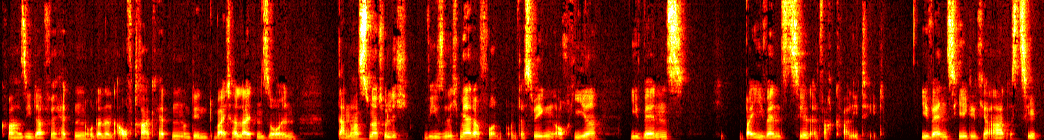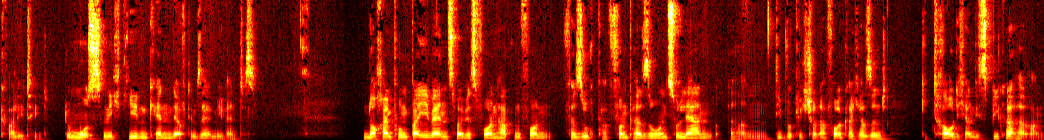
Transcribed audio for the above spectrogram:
quasi dafür hätten oder einen Auftrag hätten und den weiterleiten sollen, dann hast du natürlich wesentlich mehr davon. Und deswegen auch hier Events, bei Events zählt einfach Qualität. Events jeglicher Art, es zählt Qualität. Du musst nicht jeden kennen, der auf demselben Event ist. Noch ein Punkt bei Events, weil wir es vorhin hatten, von Versuch von Personen zu lernen, ähm, die wirklich schon erfolgreicher sind. Trau dich an die Speaker heran.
